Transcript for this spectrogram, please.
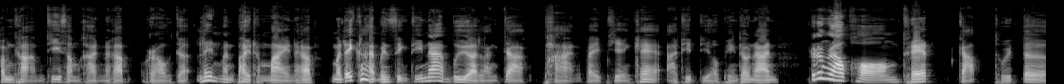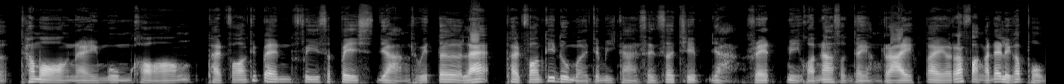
คำถามที่สำคัญนะครับ เราจะเล่นมันไปทำไมนะครับ มันได้กลายเป็นสิ่งที่น่าเบื่อหลังจากผ่านไปเพียงแค่อาทิตย์เดียวเพียงเท่านั้น เรื่องราวของ Threads กับ Twitter ถ้ามองในมุมของแพลตฟอร์มที่เป็น free speech อย่าง Twitter และแพลตฟอร์มที่ดูเหมือนจะมีการเซ็นเซอร์ชิพอย่าง t h r e a มีความน่าสนใจอย่างไร ไปรับฟังกันได้เลยครับผม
